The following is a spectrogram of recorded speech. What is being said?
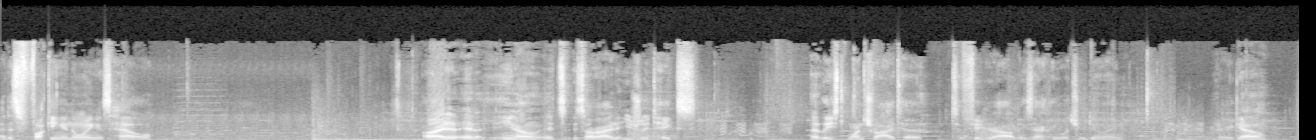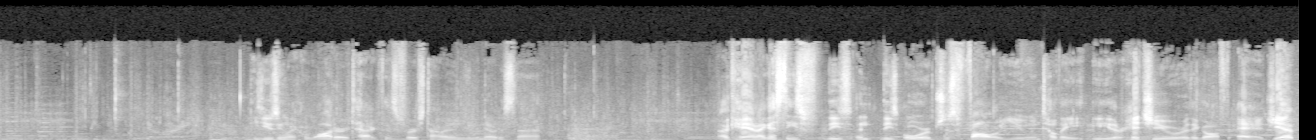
That is fucking annoying as hell. Alright, it, it, you know, it's it's alright. It usually takes at least one try to, to figure out exactly what you're doing. There we go. He's using like a water attack this first time. I didn't even notice that. Okay, and I guess these these these orbs just follow you until they either hit you or they go off the edge. Yep,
